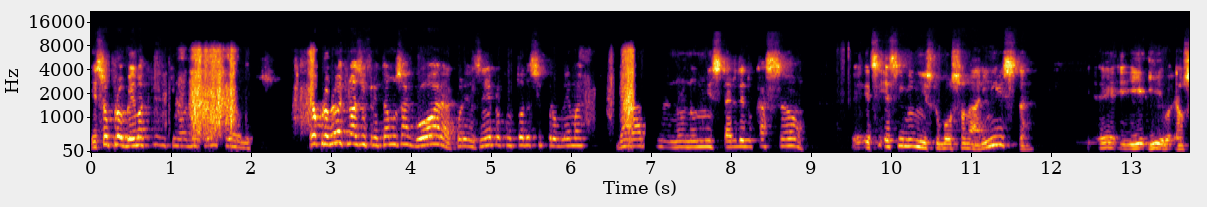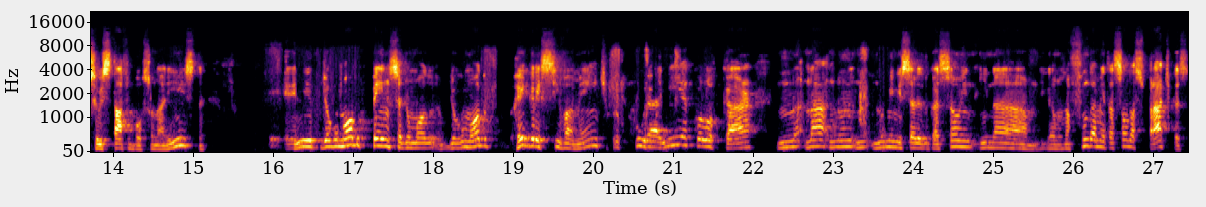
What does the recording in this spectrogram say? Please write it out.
Esse é o problema que, que nós enfrentamos. É o problema que nós enfrentamos agora, por exemplo, com todo esse problema da, no, no, Ministério da Educação. Esse, esse ministro bolsonarista e, e, e, o seu staff bolsonarista, ele de algum modo pensa de um modo, de algum modo regressivamente procuraria colocar na, na, no, no, Ministério da Educação e, e, na, digamos, na fundamentação das práticas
